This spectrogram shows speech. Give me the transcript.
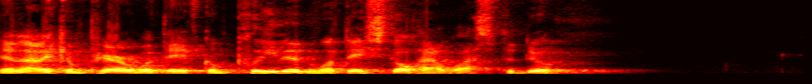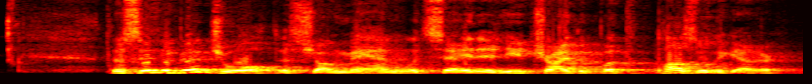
and then I compare what they've completed and what they still have left to do. This individual, this young man, would say that he tried to put the puzzle together,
